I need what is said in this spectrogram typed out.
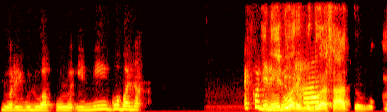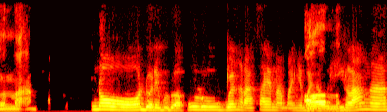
2020 ini gue banyak eh kok jadi ini curhat 2021 mohon maaf No, 2020 gue ngerasa yang namanya banyak Oh. kehilangan.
